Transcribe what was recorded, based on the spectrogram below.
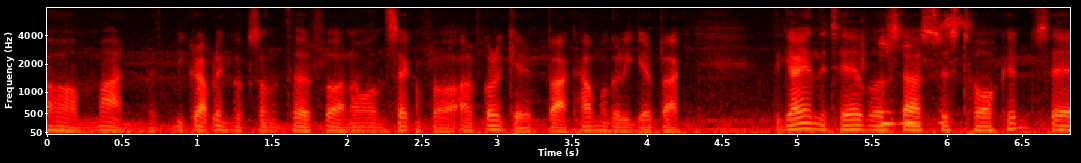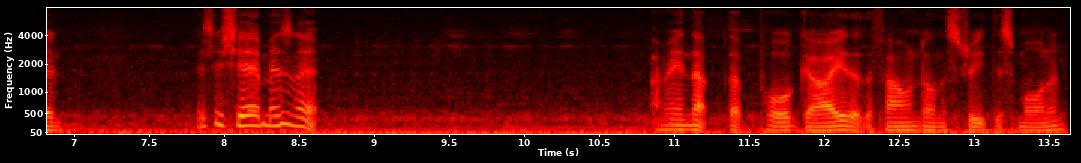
oh man, the grappling hook's on the third floor, and I'm on the second floor. I've got to get it back. How am I going to get it back? The guy on the table starts just talking, saying, "It's a shame, isn't it? I mean, that that poor guy that they found on the street this morning.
